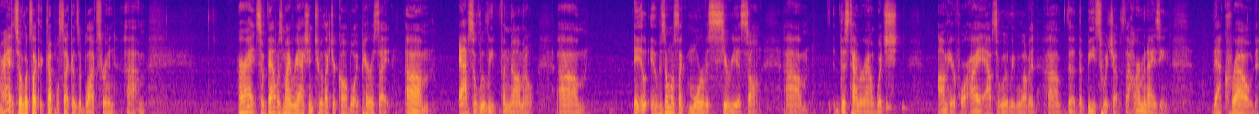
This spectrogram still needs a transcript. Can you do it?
All right, so it looks like a couple seconds of black screen. Um, all right, so that was my reaction to Electric Callboy Parasite. Um, absolutely phenomenal. Um, it, it was almost like more of a serious song um, this time around, which I'm here for. I absolutely love it. Uh, the the beat switch ups, the harmonizing, that crowd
